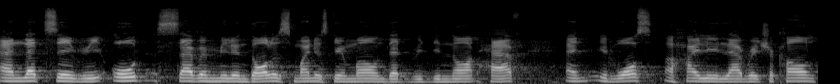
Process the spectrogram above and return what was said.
and let's say we owed $7 million minus the amount that we did not have. And it was a highly leveraged account.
